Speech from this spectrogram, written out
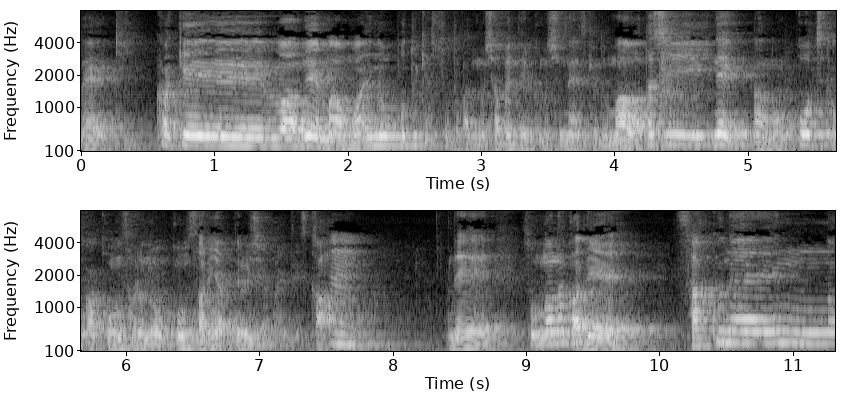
ねきっかけはね、まあ、前のポッドキャストとかでも喋ってるかもしれないですけど、まあ、私ねあのコーチとかコンサルのコンサルやってるじゃないですか、うん。でそんな中で昨年の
